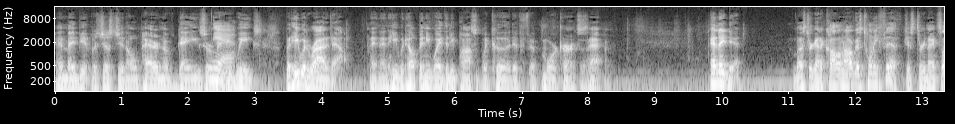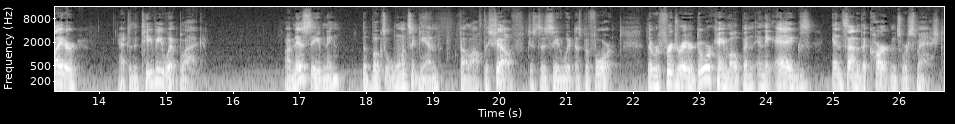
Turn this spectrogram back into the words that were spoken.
and maybe it was just you know a pattern of days or Yeah. maybe weeks, but he would ride it out, and then he would help any way that he possibly could if, if more occurrences happen. And they did. Lester got a call on August 25th, just three nights later, after the TV went black. On this evening, the books once again fell off the shelf, just as he had witnessed before. The refrigerator door came open, and the eggs inside of the cartons were smashed.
